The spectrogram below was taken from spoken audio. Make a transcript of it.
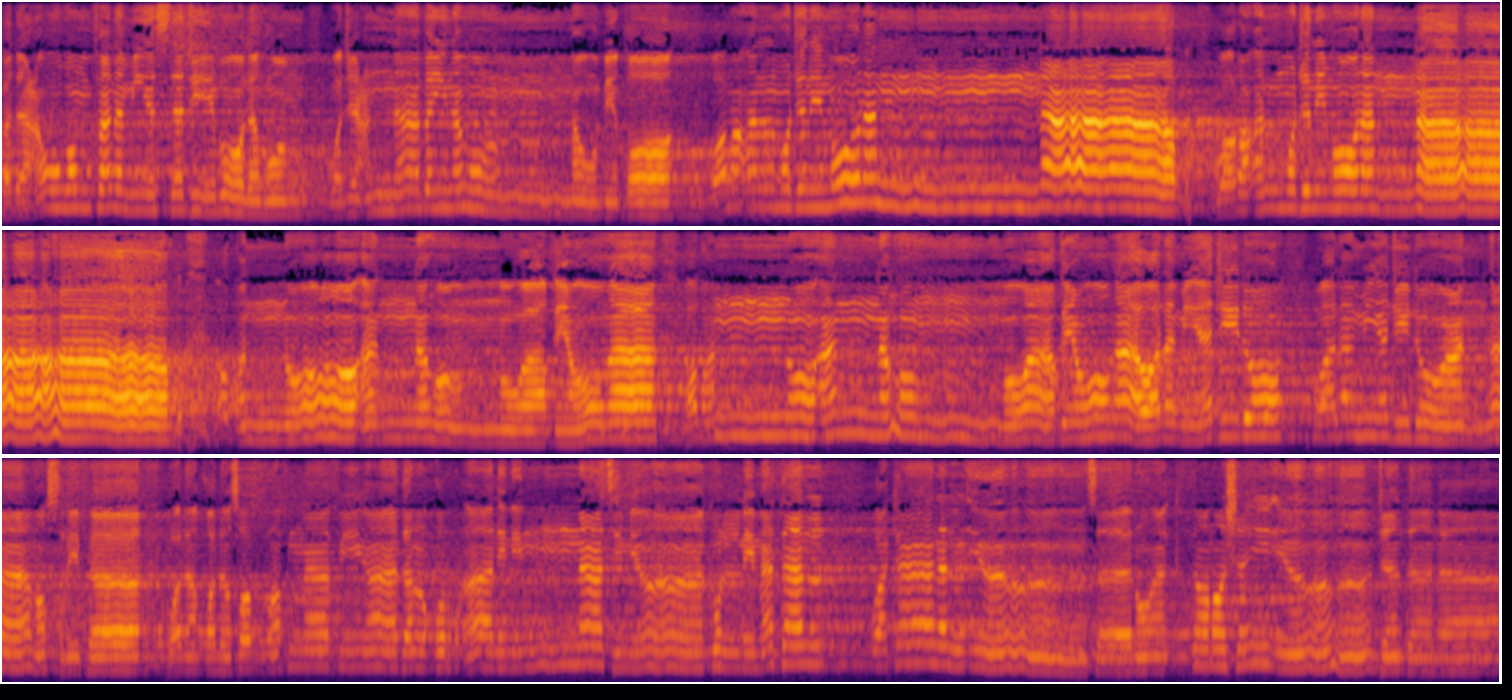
فدعوهم فلم يستجيبوا لهم وجعلنا بينهم موبقا ورأى المجرمون النار ورأى المجرمون النار فظنوا أنهم مواقعوها فظنوا أنهم مواقعوها ولم يجدوا ولم يجدوا عنها مصرفا. ولقد صرفنا في هذا القرآن للناس من كل مثل وكان الإنسان أكثر شيء جدلا.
